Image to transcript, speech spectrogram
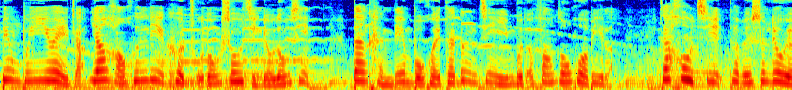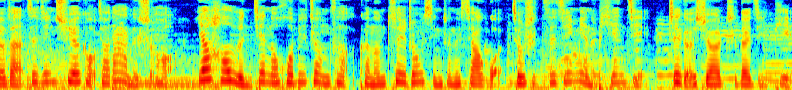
并不意味着央行会立刻主动收紧流动性，但肯定不会再更进一步的放松货币了。在后期，特别是六月份资金缺口较大的时候，央行稳健的货币政策可能最终形成的效果就是资金面的偏紧，这个需要值得警惕。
